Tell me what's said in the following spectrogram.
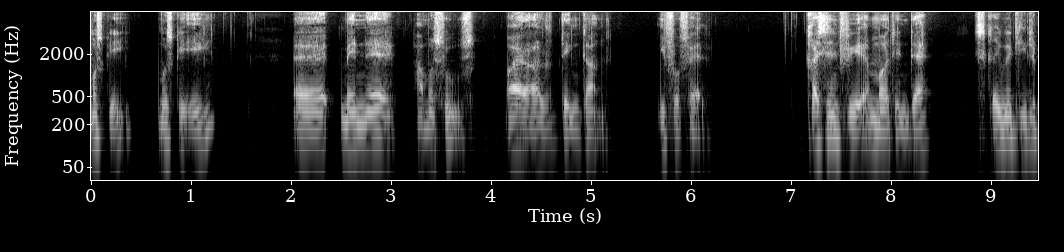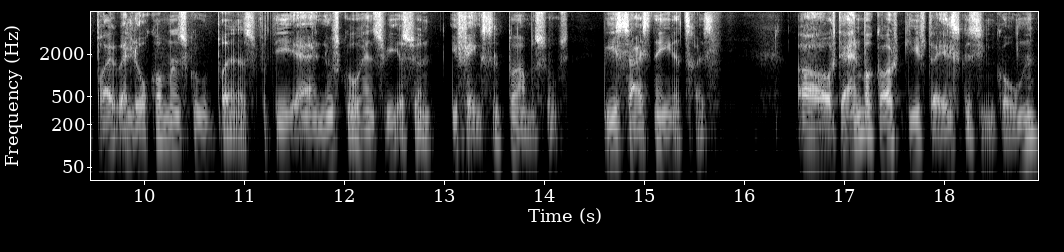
Måske, måske ikke. Øh, men øh, Hammershus var jo aldrig dengang i forfald. Christian Fjerde måtte endda skrive et lille brev, at lokummerne skulle udbredes, fordi uh, nu skulle hans svigersøn i fængsel på Hammershus. Vi er 1661. Og da han var godt gift og elskede sin kone,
